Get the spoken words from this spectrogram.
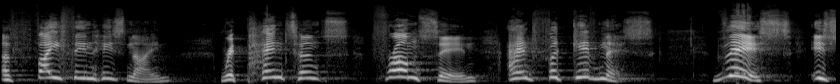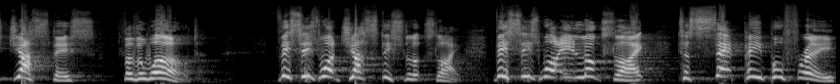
of faith in his name, repentance from sin, and forgiveness. This is justice for the world. This is what justice looks like. This is what it looks like to set people free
